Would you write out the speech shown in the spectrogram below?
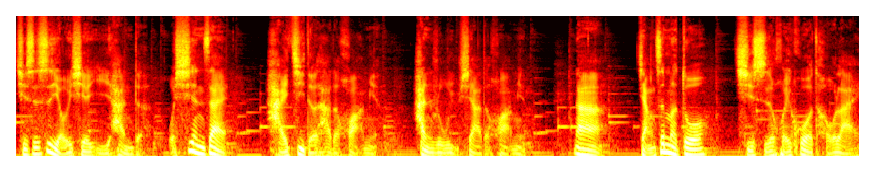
其实是有一些遗憾的。我现在还记得他的画面，汗如雨下的画面。那讲这么多，其实回过头来，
